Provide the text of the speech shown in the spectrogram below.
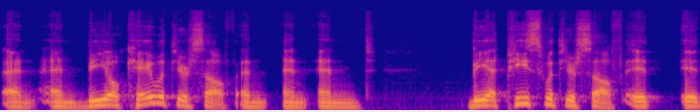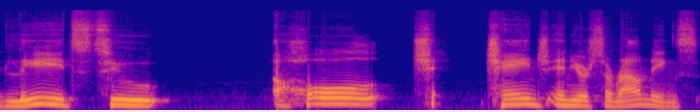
and and be okay with yourself and and and be at peace with yourself. It it leads to a whole ch- change in your surroundings.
